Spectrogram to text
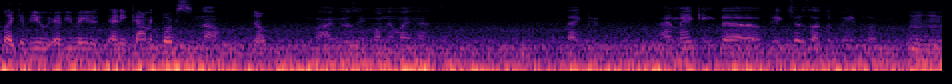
Like have you have you made any comic books? No, No. I'm using only my hands. Like I'm making the pictures on the paper. Mm-hmm.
